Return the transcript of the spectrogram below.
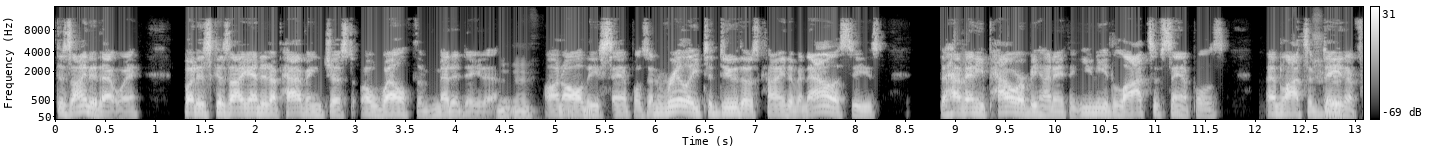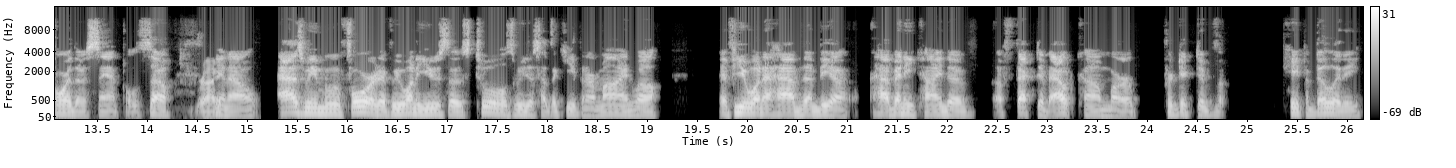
designed it that way, but it's because I ended up having just a wealth of metadata mm-hmm. on all these samples. And really, to do those kind of analyses, to have any power behind anything, you need lots of samples and lots of sure. data for those samples. So, right. you know, as we move forward, if we want to use those tools, we just have to keep in our mind, well, if you want to have them be a have any kind of effective outcome or predictive capability,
